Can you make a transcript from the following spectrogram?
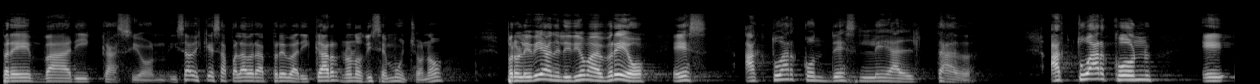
prevaricación. Y sabes que esa palabra prevaricar no nos dice mucho, ¿no? Pero la idea en el idioma hebreo es actuar con deslealtad, actuar con eh,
